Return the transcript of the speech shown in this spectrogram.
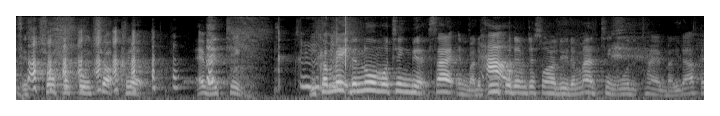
It's tropical chocolate, everything. You can make the normal thing be exciting, but the How? people them just want to do the mad thing all the time. But you don't have to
